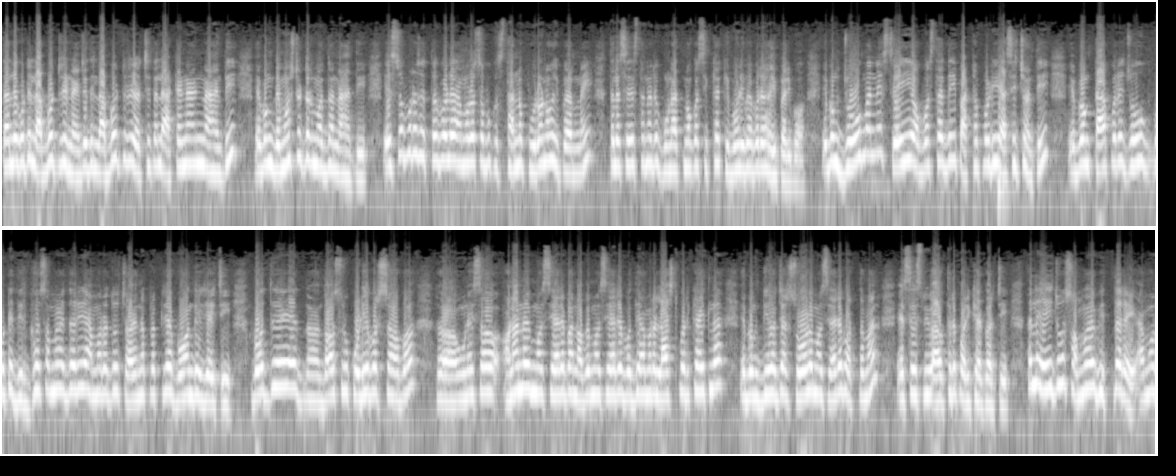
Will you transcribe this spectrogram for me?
ତାହେଲେ ଗୋଟେ ଲାବୋରେଟୋରୀ ନାହିଁ ଯଦି ଲାବୋରେଟୋରୀ ଅଛି ତାହେଲେ ଆଟେଣ୍ଡାଣ୍ଟ ନାହାନ୍ତି ଏବଂ ଡେମନଷ୍ଟ୍ରେଟର ମଧ୍ୟ ନାହାନ୍ତି ଏସବୁର ଯେତେବେଳେ ଆମର ସବୁ ସ୍ଥାନ ପୂରଣ ହୋଇପାରୁନାହିଁ ତାହେଲେ ସେ ସ୍ଥାନରେ ଗୁଣାତ୍ମକ ଶିକ୍ଷା କିଭଳି ଭାବରେ ହୋଇପାରିବ ଏବଂ ଯେଉଁମାନେ ସେଇ ଅବସ୍ଥା ଦେଇ ପାଠ ପଢ଼ି ଆସିଛନ୍ତି ଏବଂ ତାପରେ ଯେଉଁ ଗୋଟେ ଦୀର୍ଘ ସମୟ ଧରି ଆମର ଯେଉଁ ଚୟନ ପ୍ରକ୍ରିୟା ବନ୍ଦ ହୋଇଯାଇଛି ବୋଧେ ଦଶରୁ କୋଡ଼ିଏ ବର୍ଷ ହେବ ଉଣେଇଶହ ଅଣାନବେ ମସିହାରେ ବା ନବେ ମସିହାରେ ବୋଧେ ଆମର ଲାଷ୍ଟ ପରୀକ୍ଷା ହୋଇଥିଲା ଏବଂ ଦୁଇ ହଜାର ଷୋହଳ ମସିହାରେ ବର୍ତ୍ତମାନ ଏସ୍ଏସ୍ବି ଆଉ ଥରେ ପରୀକ୍ଷା କରିଛି ତାହେଲେ ଏଇ ଯେଉଁ ସମୟ ଭିତରେ ଆମର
